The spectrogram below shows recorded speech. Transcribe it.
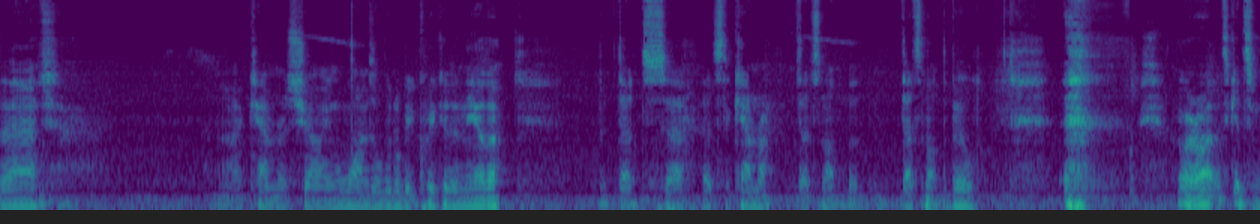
that camera's showing one's a little bit quicker than the other. But that's uh, that's the camera. That's not the that's not the build. All right let's get some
